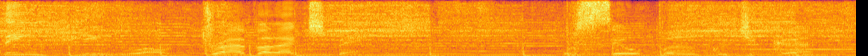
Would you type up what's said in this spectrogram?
Bem-vindo ao Travelex Bank, o seu banco de câmbio.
